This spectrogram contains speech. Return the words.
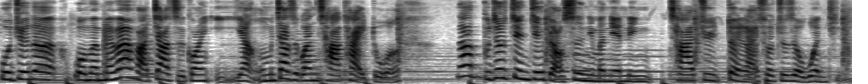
我觉得我们没办法价值观一样，我们价值观差太多了。那不就间接表示你们年龄差距对你来说就是有问题吗？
